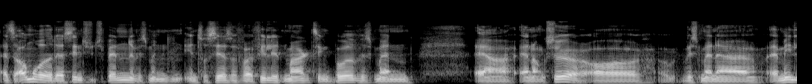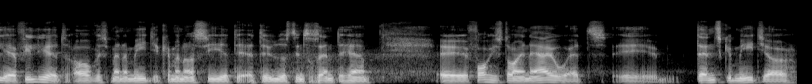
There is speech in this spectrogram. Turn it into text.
altså området er sindssygt spændende, hvis man interesserer sig for affiliate marketing, både hvis man er annoncør, og hvis man er almindelig affiliate, og hvis man er medie, kan man også sige, at det, at det er yderst interessant det her. Øh, forhistorien er jo, at øh, danske medier,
